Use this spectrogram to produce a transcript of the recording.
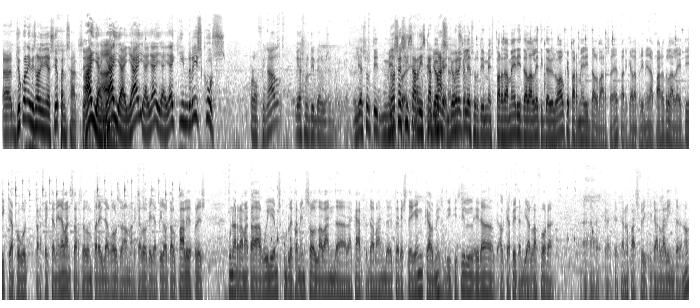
uh, jo quan he vist l'alineació he pensat, Sí. ai, ai, Ai. ai, ai, ai, ai, ai, ai, ai, quins riscos! Però al final li ha sortit bé Luis Enrique. Li ha sortit més... No sé si s'ha arriscat jo, massa, jo crec que li ha sortit més per demèrit de l'Atlètic de Bilbao que per mèrit del Barça, eh? perquè a la primera part l'Atlètic ha pogut perfectament avançar-se d'un parell de gols en el marcador, aquella pilota al pal i després una rematada de Williams completament sol davant de, de cap, davant de Ter Stegen, que el més difícil era el que ha fet, enviar-la fora, eh, que, que, que no pas ficar-la dintre, no?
